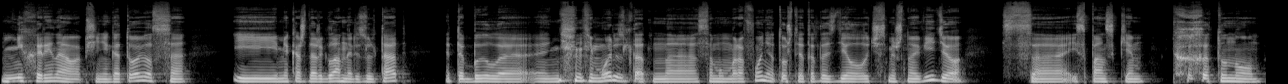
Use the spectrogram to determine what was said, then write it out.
ни хрена вообще не готовился. И мне кажется, даже главный результат это был э, не, мой результат на самом марафоне, а то, что я тогда сделал очень смешное видео с э, испанским хохотуном.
